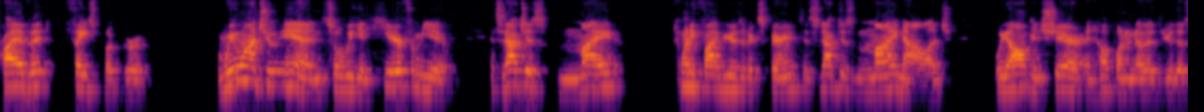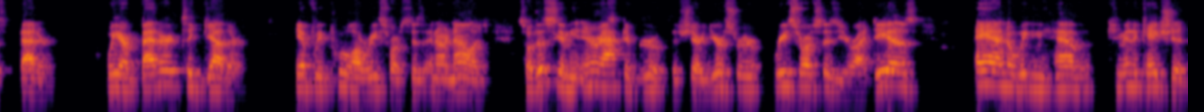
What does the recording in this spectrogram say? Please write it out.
private Facebook group. We want you in so we can hear from you. It's not just my 25 years of experience. It's not just my knowledge. We all can share and help one another do this better. We are better together if we pool our resources and our knowledge. So this is going to be an interactive group to share your resources, your ideas, and we can have communication.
